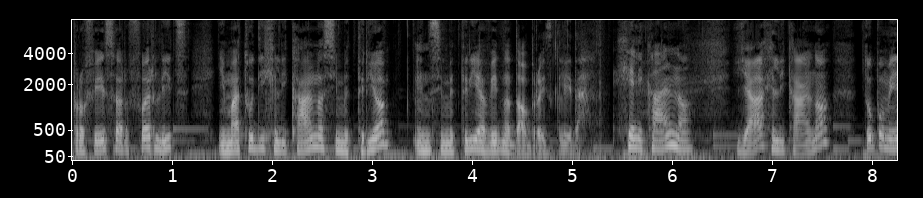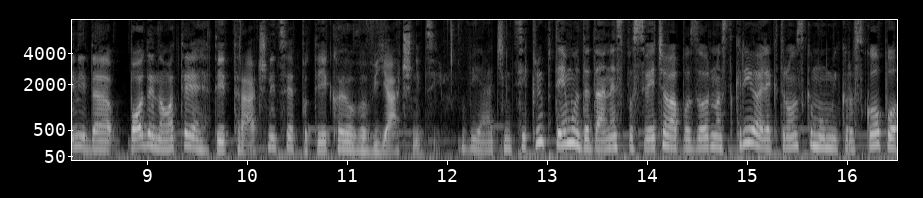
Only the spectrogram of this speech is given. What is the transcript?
profesor Frlic, ima tudi helikalno simetrijo in simetrija vedno dobro izgleda. Helikalno? Ja, helikalno. To pomeni, da podenote te tračnice potekajo v vijačnici. Vijačnici, kljub temu, da danes posvečava pozornost krioelektronskemu mikroskopu,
